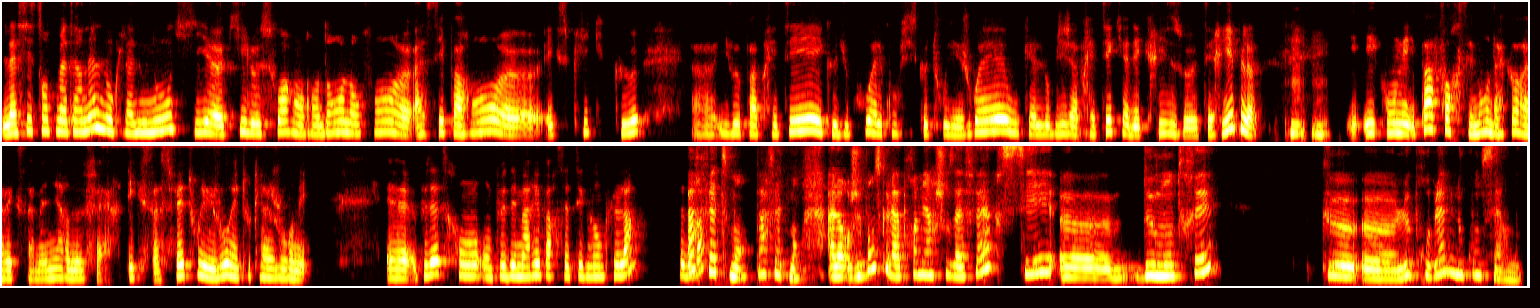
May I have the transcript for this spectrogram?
l'assistante maternelle, donc la nounou qui, qui le soir, en rendant l'enfant à ses parents, explique que il veut pas prêter et que du coup, elle confisque tous les jouets ou qu'elle l'oblige à prêter, qu'il y a des crises terribles. Mm, mm. et, qu'on n'est pas forcément d'accord avec sa manière de faire et que ça se fait tous les jours et toute la journée. Euh, peut-être on, peut démarrer par cet exemple-là Parfaitement, parfaitement. Alors, je pense que la première chose à faire, c'est euh, de montrer que euh, le problème nous concerne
